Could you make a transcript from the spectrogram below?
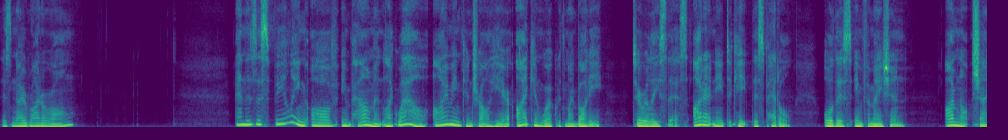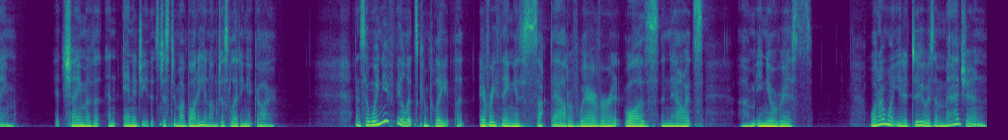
There's no right or wrong. And there's this feeling of empowerment like, wow, I'm in control here. I can work with my body to release this. I don't need to keep this petal or this information. I'm not shame. It's shame of an energy that's just in my body and I'm just letting it go. And so when you feel it's complete, that everything is sucked out of wherever it was and now it's um, in your wrists, what I want you to do is imagine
